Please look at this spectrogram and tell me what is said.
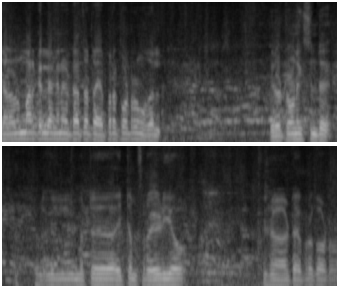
ജനറൽ മാർക്കറ്റിൽ അങ്ങനെ കിട്ടാത്ത ടൈപ്പ് റെക്കോർഡർ മുതൽ ഇലക്ട്രോണിക്സിന്റെ അല്ലെങ്കിൽ മറ്റ് ഐറ്റംസ് റേഡിയോ ടൈപ്പ് റെക്കോർഡർ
